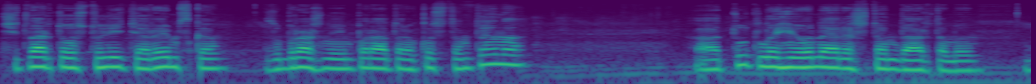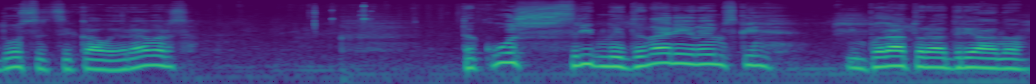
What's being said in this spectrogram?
4 століття римська, зображення імператора Константина. А тут легіонери з штандартами. Досить цікавий реверс. Також срібний динарій римський імператора Адріана.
